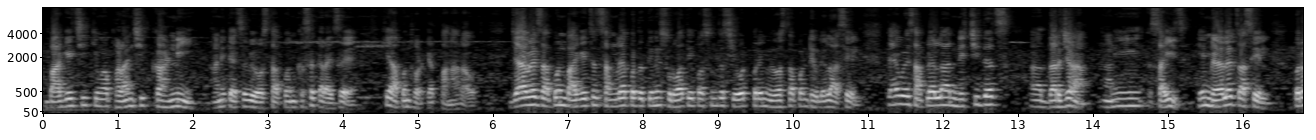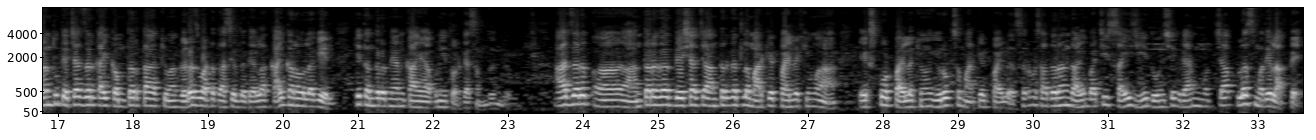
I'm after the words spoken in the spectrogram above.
बागेची किंवा फळांची काढणी आणि त्याचं व्यवस्थापन कसं करायचंय हे आपण थोडक्यात पाहणार आहोत. ज्यावेळेस आपण बागेचं चांगल्या पद्धतीने सुरुवातीपासून तर शेवटपर्यंत व्यवस्थापन ठेवलेलं असेल त्यावेळेस आपल्याला निश्चितच दर्जा आणि साईज हे मिळालंच असेल परंतु त्याच्यात जर काही कमतरता किंवा गरज वाटत असेल तर त्याला काय करावं लागेल हे तंत्रज्ञान काय आहे आपण हे थोडक्यात समजून घेऊ. आज जर अंतर्गत देशाच्या अंतर्गतलं मार्केट पाहिलं किंवा एक्सपोर्ट पाहिलं किंवा युरोपचं मार्केट पाहिलं सर्वसाधारण डाळिंबाची साईज ही दोनशे ग्रॅमच्या प्लसमध्ये लागते.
